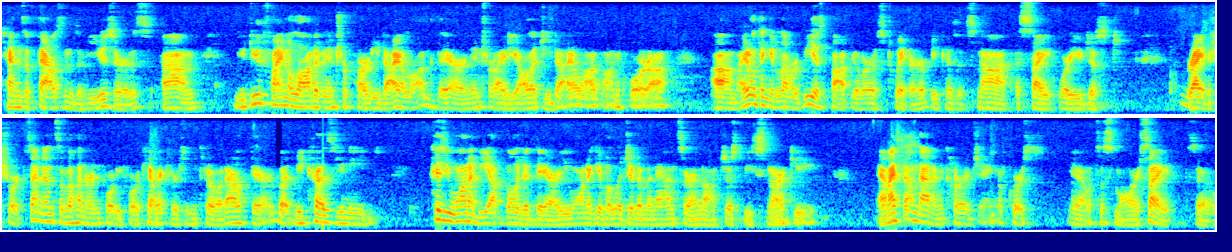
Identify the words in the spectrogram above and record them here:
tens of thousands of users, um, you do find a lot of inter-party dialogue there and inter-ideology dialogue on Quora. Um, I don't think it'll ever be as popular as Twitter because it's not a site where you just write a short sentence of 144 characters and throw it out there. But because you need, because you want to be upvoted there, you want to give a legitimate answer and not just be snarky. And I found that encouraging. Of course, you know, it's a smaller site, so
